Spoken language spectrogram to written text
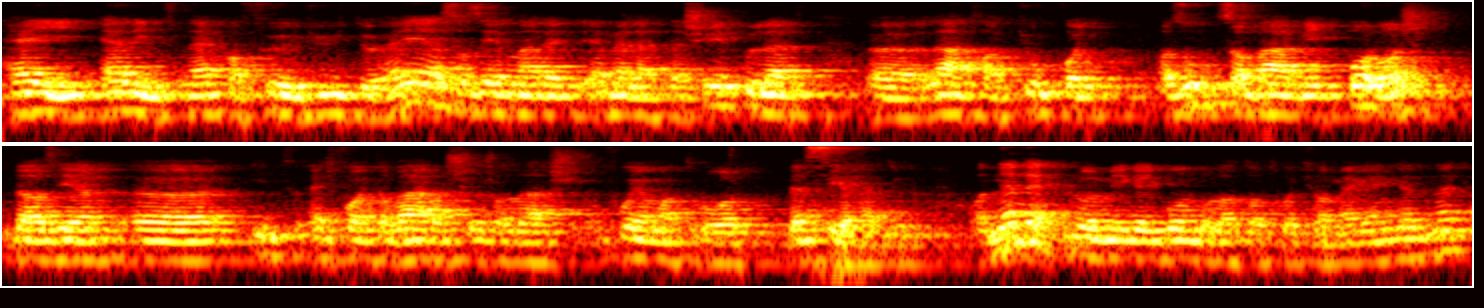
helyi elitnek a fő gyűjtőhelye, ez azért már egy emeletes épület, láthatjuk, hogy az utca bár még poros, de azért itt egyfajta várososodás folyamatról beszélhetünk. A nevekről még egy gondolatot, hogyha megengednek.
